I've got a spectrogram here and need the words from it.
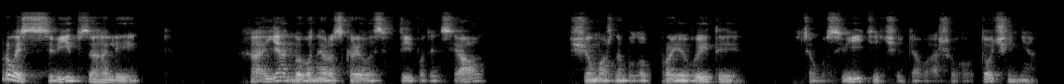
про весь світ взагалі. Хай як би вони розкрили свій потенціал, що можна було б проявити в цьому світі чи для вашого оточення,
